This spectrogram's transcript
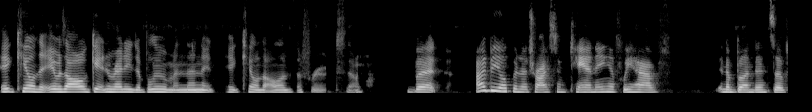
it killed it. It was all getting ready to bloom and then it it killed all of the fruit. So, but I'd be open to try some canning if we have an abundance of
